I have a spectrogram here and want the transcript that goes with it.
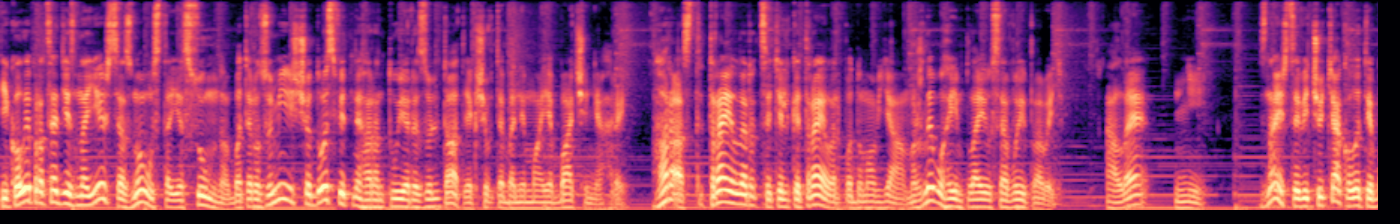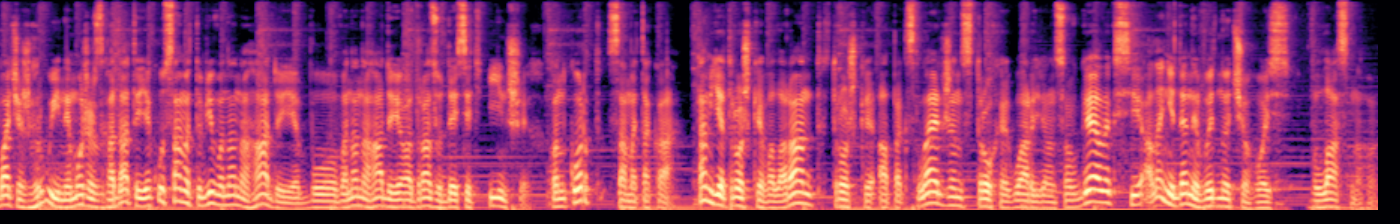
І коли про це дізнаєшся, знову стає сумно, бо ти розумієш, що досвід не гарантує результат, якщо в тебе немає бачення гри. Гаразд, трейлер це тільки трейлер, подумав я. Можливо, геймплей усе виправить. Але ні. Знаєш, це відчуття, коли ти бачиш гру і не можеш згадати, яку саме тобі вона нагадує, бо вона нагадує одразу 10 інших. Concord саме така. Там є трошки Valorant, трошки Apex Legends, трохи Guardians of Galaxy, але ніде не видно чогось власного.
